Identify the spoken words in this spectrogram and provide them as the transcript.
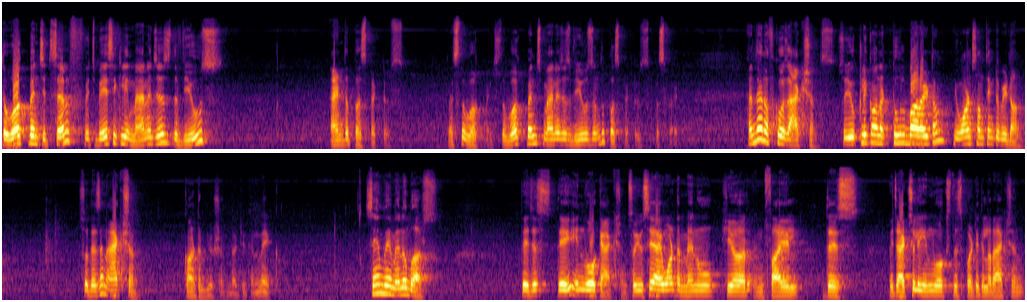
The workbench itself which basically manages the views and the perspectives. That's the workbench. The workbench manages views and the perspectives specified. And then of course actions. So you click on a toolbar item, you want something to be done. So there's an action contribution that you can make. Same way menu bars. They just, they invoke action. So you say I want a menu here in file, this, which actually invokes this particular action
